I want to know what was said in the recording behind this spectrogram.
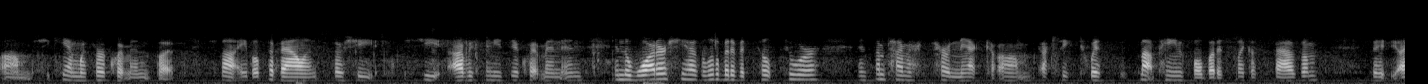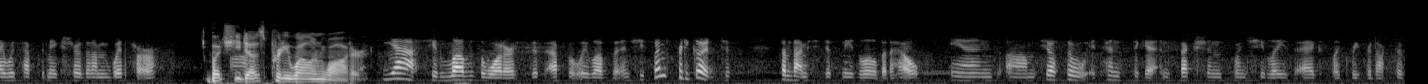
Um, she can with her equipment, but she's not able to balance. So she she obviously needs the equipment. And in the water, she has a little bit of a tilt to her, and sometimes her neck um, actually twists. It's not painful, but it's like a spasm. I always have to make sure that I'm with her. But she does pretty well in water. Yeah, she loves the water. She just absolutely loves it, and she swims pretty good. Just sometimes she just needs a little bit of help. And um, she also tends to get infections when she lays eggs, like reproductive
